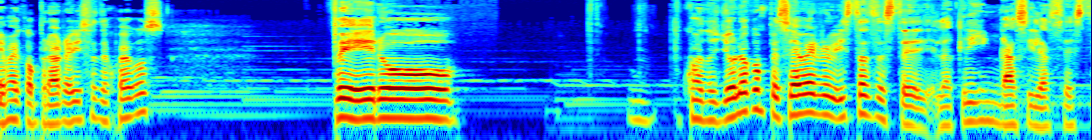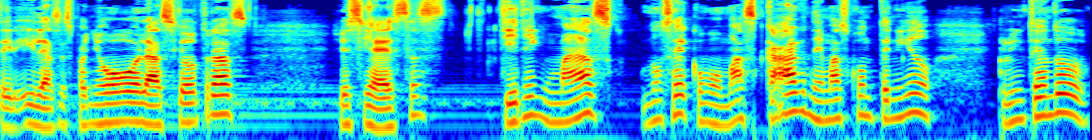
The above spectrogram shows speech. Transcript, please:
a me comprar revistas de juegos. Pero cuando yo luego empecé a ver revistas, este, las gringas y las, este, y las españolas y otras, yo decía, estas tienen más no sé, como más carne, más contenido. Nintendo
